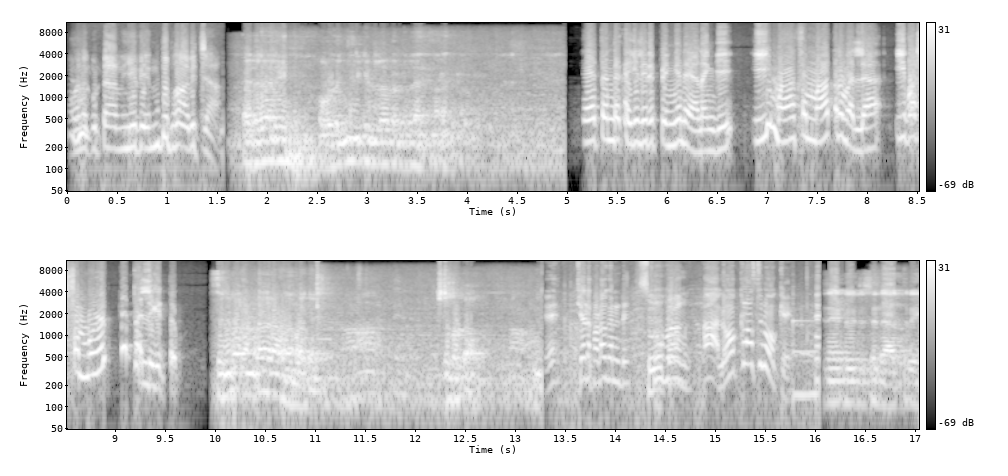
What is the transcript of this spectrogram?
ഓമനക്കുട്ട നീ ഇത് എന്ത് ഭാവിച്ച? ഏട്ടന്റെ കയ്യിലിരിപ്പ് ഇങ്ങനെയാണെങ്കിൽ ഈ മാസം മാത്രമല്ല ഈ വർഷം മുഴുവൻ തല്ല് കിട്ടും. സിനിമ കണ്ടവരാണ് നമ്മളൊക്കെ? ഇഷ്ടപ്പെട്ടോ? ചേട്ടാ പടം കണ്ട് സൂപ്പർ ആ ലോ ക്ലാസ്സിനും ഓക്കെ ഇതിനായിട്ട് ഒരു രാത്രി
